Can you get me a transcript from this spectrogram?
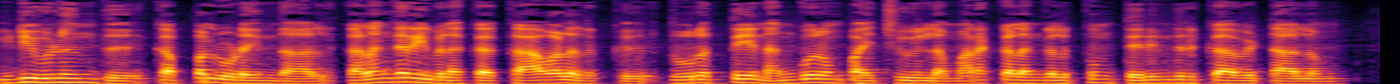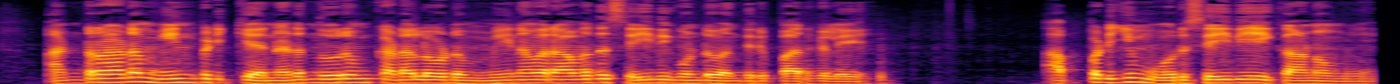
இடி விழுந்து கப்பல் உடைந்தால் கலங்கரை விளக்க காவலருக்கு தூரத்தே நங்கூரம் பாய்ச்சியுள்ள மரக்கலங்களுக்கும் தெரிந்திருக்காவிட்டாலும் அன்றாடம் மீன் பிடிக்க நெடுந்தூரம் கடலோடும் மீனவராவது செய்தி கொண்டு வந்திருப்பார்களே. அப்படியும் ஒரு செய்தியை காணோமே.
